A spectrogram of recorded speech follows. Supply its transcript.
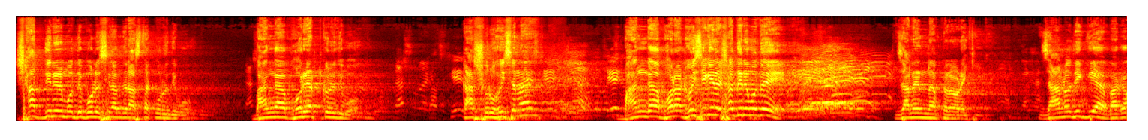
সাত দিনের মধ্যে বলেছিলাম যে রাস্তা করে দিব। ভাঙ্গা ভরাট করে দিব। কাজ শুরু হয়েছে না? ভাঙ্গা ভরাট হয়েছে কিনা সাত দিনের মধ্যে? জানেন না আপনারা অনেকেই যান দিক দিয়া, বাগা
